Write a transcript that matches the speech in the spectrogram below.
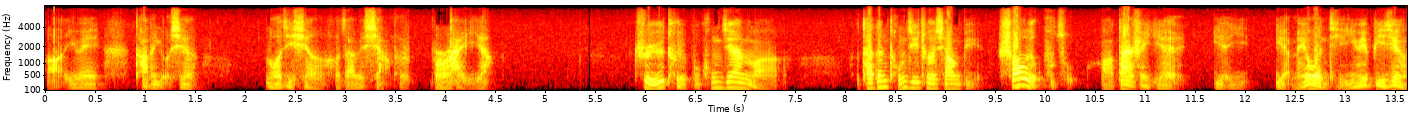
啊，因为它的有些。逻辑性和咱们想的不是太一样。至于腿部空间嘛，它跟同级车相比稍有不足啊，但是也也也没问题，因为毕竟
